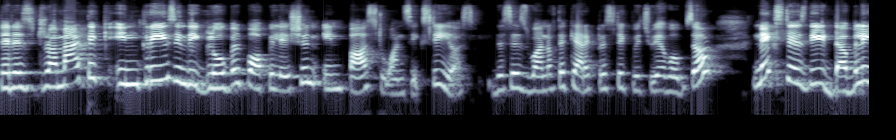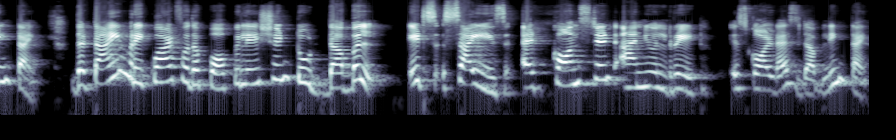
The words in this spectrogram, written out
there is dramatic increase in the global population in past 160 years. This is one of the characteristic which we have observed. Next is the doubling time. The time required for the population to double its size at constant annual rate is called as doubling time.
